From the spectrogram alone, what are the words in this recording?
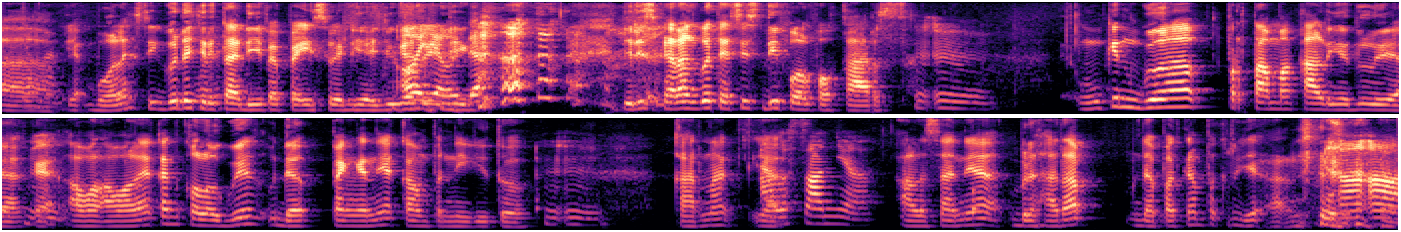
Uh, ya boleh sih, gue udah cerita di PPI Swedia juga Oh ya udah. Jadi sekarang gue tesis di Volvo Cars. Mm-mm. Mungkin gue pertama kalinya dulu ya, kayak awal-awalnya kan kalau gue udah pengennya company gitu. Mm-mm. Karena ya Alasannya. alasannya berharap mendapatkan pekerjaan. Ah, ah,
